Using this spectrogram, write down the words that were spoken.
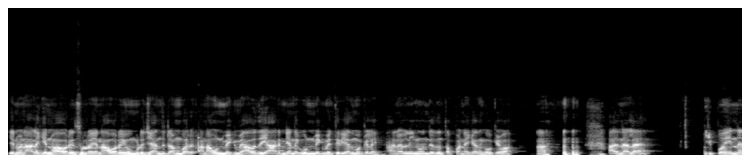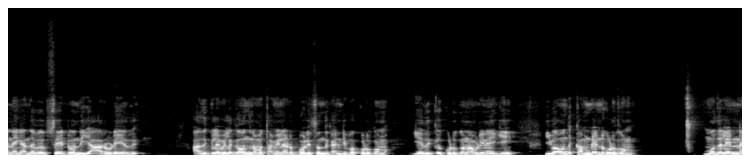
என்ன நாளைக்கு என்ன அவரையும் சொல்கிறேன் ஏன்னா அவரும் இவங்க கூட சேர்ந்துட்டான் பாரு. ஆனால் உண்மைக்குமே அவர் யாருன்னு எனக்கு உண்மைக்குமே தெரியாது மக்களே. அதனால் நீங்கள் வந்து எதுவும் தப்பாக நினைக்காதுங்க ஓகேவா ஆ? அதனால் இப்போ என்ன நினைக்க அந்த வெப்சைட் வந்து யாருடையது? அதுக்குள்ளே விளக்கம் வந்து நம்ம தமிழ்நாடு போலீஸ் வந்து கண்டிப்பாக கொடுக்கணும். எதுக்கு கொடுக்கணும் அப்படின்னாக்கி இவன் வந்து கம்ப்ளைண்ட் கொடுக்கணும். முதல்ல என்ன?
